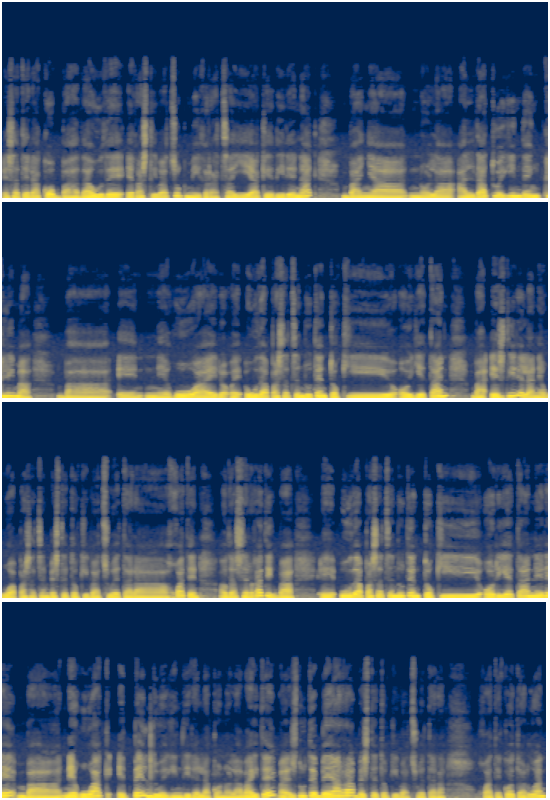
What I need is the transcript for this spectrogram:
esaterako, badaude egazti batzuk migratzaileak direnak, baina nola aldatu egin den klima, ba, e, negua ero, e, uda pasatzen duten toki hoietan, ba, ez direla negua pasatzen beste toki batzuetara joaten. Hau da, zergatik, ba, e, uda pasatzen duten toki horietan ere, ba, neguak epeldu egin direlako nola baite, ba, ez dute beharra beste toki batzuetara joateko, eta orduan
